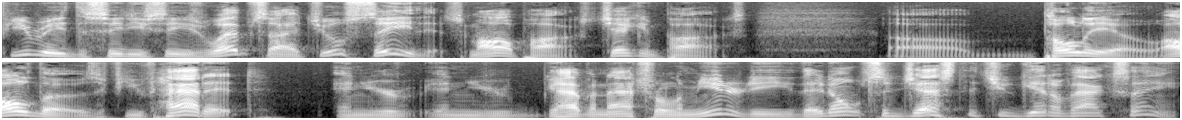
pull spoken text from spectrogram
If you read the CDC's website, you'll see that smallpox, chickenpox, uh, polio, all those, if you've had it and you're and you have a natural immunity, they don't suggest that you get a vaccine.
